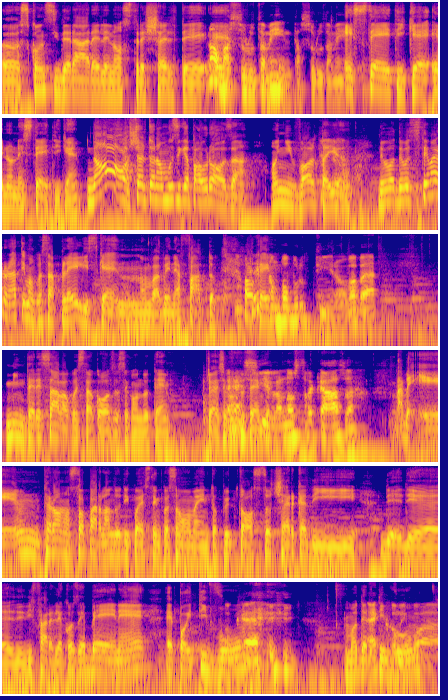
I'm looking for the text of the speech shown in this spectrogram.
eh, sconsiderare le nostre scelte No, eh, ma assolutamente, assolutamente. estetiche e non estetiche. No, ho scelto una musica paurosa. Ogni volta io devo, devo sistemare un attimo questa playlist che non va bene affatto. Il tetto è un Ok, po' bruttino, vabbè. Mi interessava questa cosa secondo te? Cioè, secondo Eh te? sì, è la nostra casa. Vabbè, ehm, però non sto parlando di questo in questo momento. Piuttosto cerca di, di- di- di fare le cose bene. E poi TV, Ok. Modern Eccomi TV. qua.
